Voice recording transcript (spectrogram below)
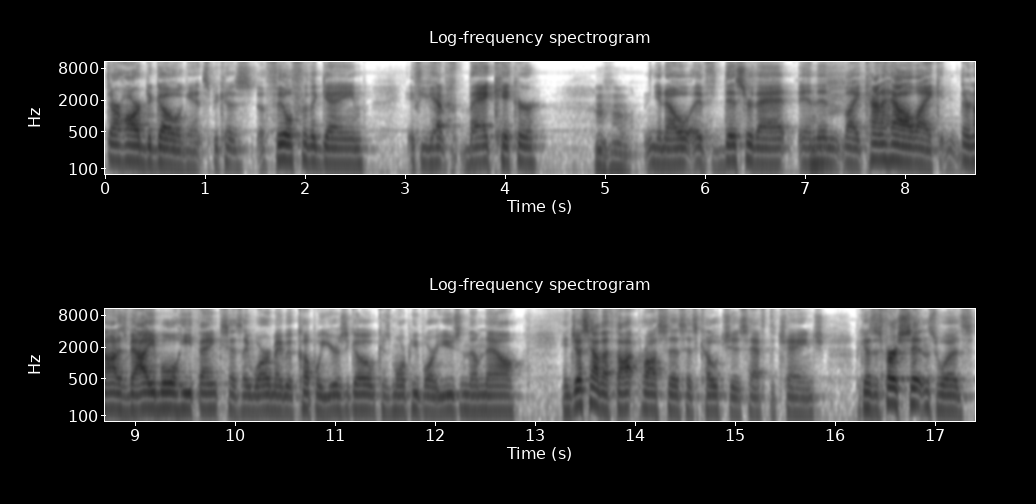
they're hard to go against because a feel for the game. If you have bad kicker, mm-hmm. you know, if this or that, and then like kind of how like they're not as valuable he thinks as they were maybe a couple years ago because more people are using them now, and just how the thought process as coaches have to change. Because his first sentence was,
